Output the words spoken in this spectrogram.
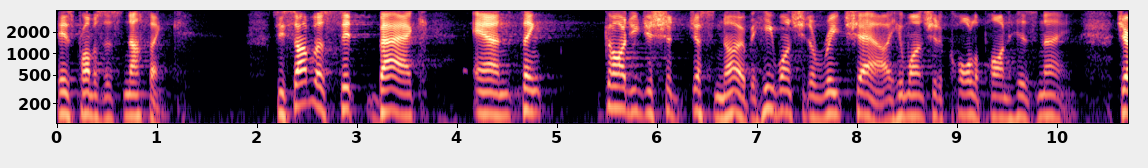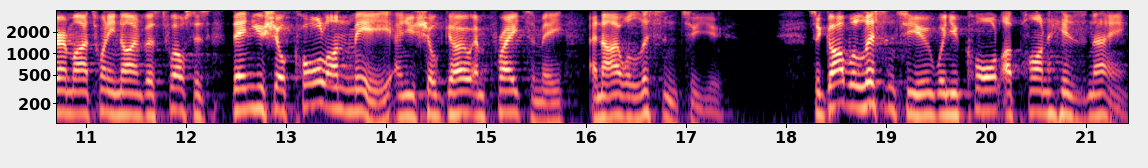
His promises nothing. See, some of us sit back and think God, you just should just know, but He wants you to reach out. He wants you to call upon His name. Jeremiah 29, verse 12 says, Then you shall call on me, and you shall go and pray to me, and I will listen to you. So God will listen to you when you call upon His name.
